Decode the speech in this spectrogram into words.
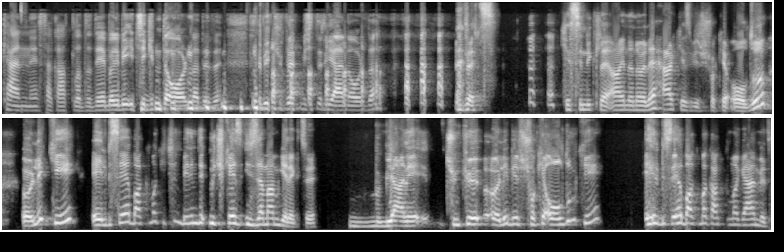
kendini sakatladı diye böyle bir içi gitti orada dedi. bir küfretmiştir yani orada. evet. Kesinlikle aynen öyle. Herkes bir şoke oldu. Öyle ki elbiseye bakmak için benim de üç kez izlemem gerekti. Yani çünkü öyle bir şoke oldum ki elbiseye bakmak aklıma gelmedi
